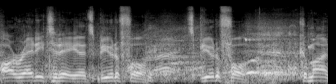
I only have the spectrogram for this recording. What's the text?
already today. That's beautiful. It's beautiful. Come on.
